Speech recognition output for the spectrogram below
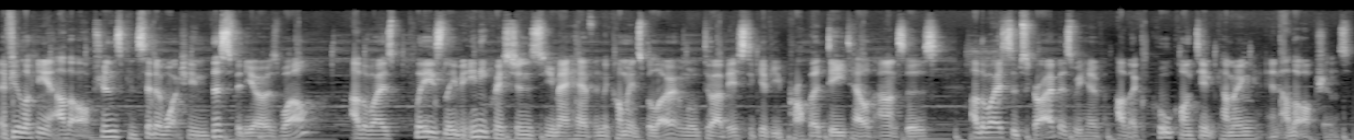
If you're looking at other options, consider watching this video as well. Otherwise, please leave any questions you may have in the comments below and we'll do our best to give you proper detailed answers Otherwise, subscribe as we have other cool content coming and other options.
